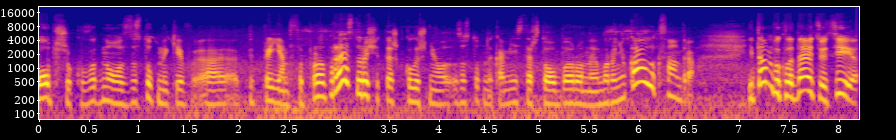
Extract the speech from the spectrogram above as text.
обшук в одного з заступників е, підприємства «Прогрес», до речі, теж колишнього заступника Міністерства оборони Моронюка Олександра. І там викладаються оці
